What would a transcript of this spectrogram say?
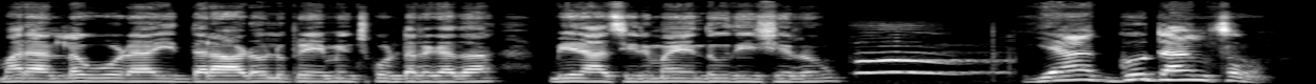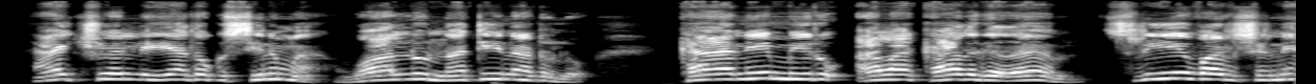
మరి అందులో కూడా ఇద్దరు ఆడోళ్ళు ప్రేమించుకుంటారు కదా. మీరు ఆ సినిమా ఎందుకు తీసిర్రు? Yeah good answer. యాక్చువల్లీ అదొక సినిమా. వాళ్ళు నటీ నటులు. కానీ మీరు అలా కాదు కదా. శ్రీవర్షిని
